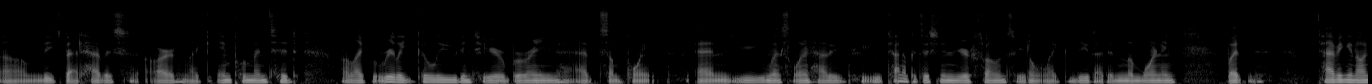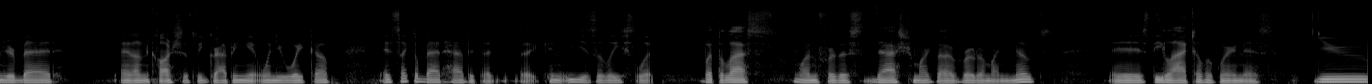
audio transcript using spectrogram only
um, these bad habits are like implemented or like really glued into your brain at some point and you must learn how to, to kind of position your phone so you don't like do that in the morning. But having it on your bed and unconsciously grabbing it when you wake up it's like a bad habit that, that can easily slip but the last one for this dash mark that I've wrote on my notes is the lack of awareness. You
